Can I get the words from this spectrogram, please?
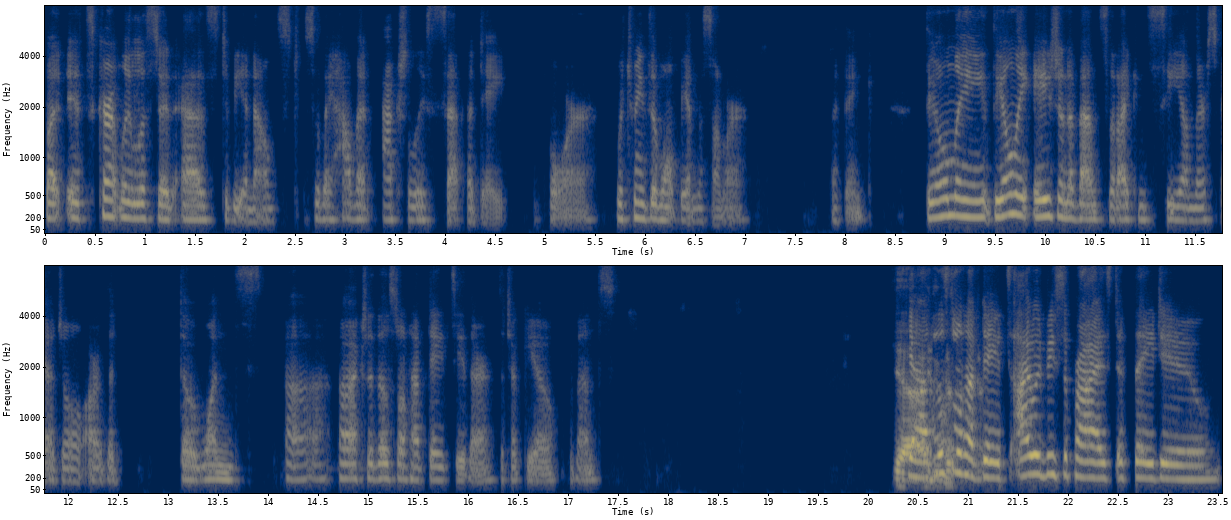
but it's currently listed as to be announced. So they haven't actually set a date for, which means it won't be in the summer, I think. The only the only Asian events that I can see on their schedule are the the ones uh, oh, actually, those don't have dates either, the Tokyo events. Yeah, I- those don't have dates. I would be surprised if they do,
